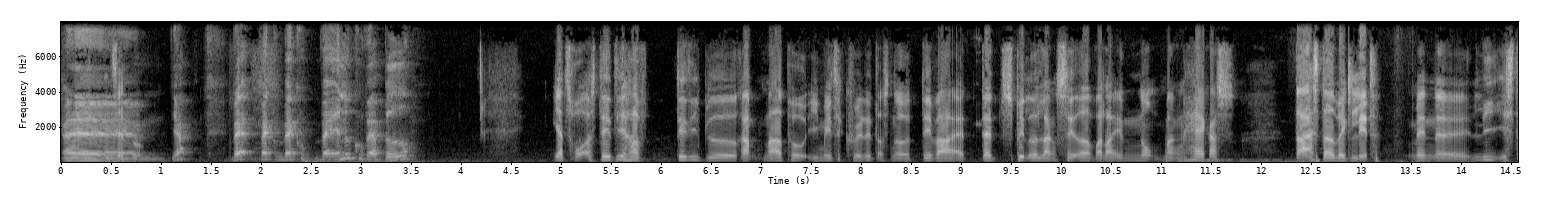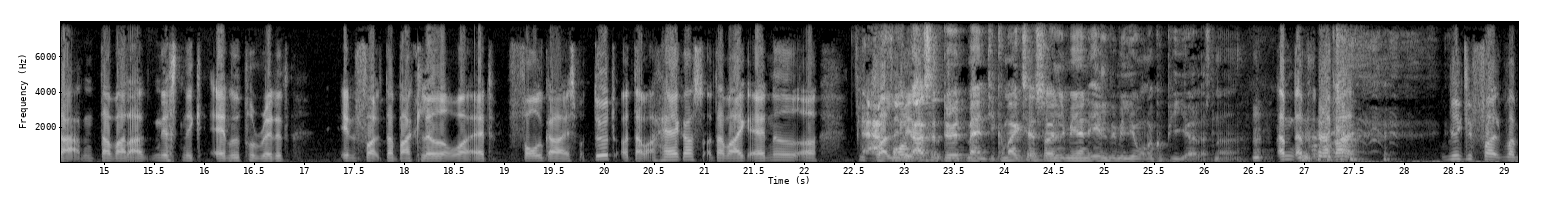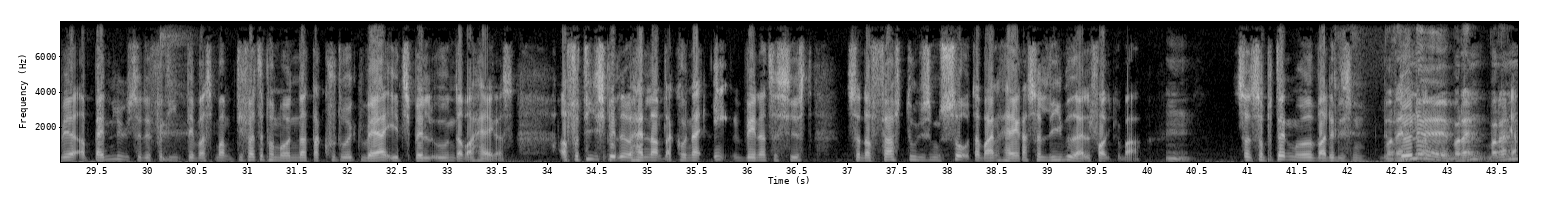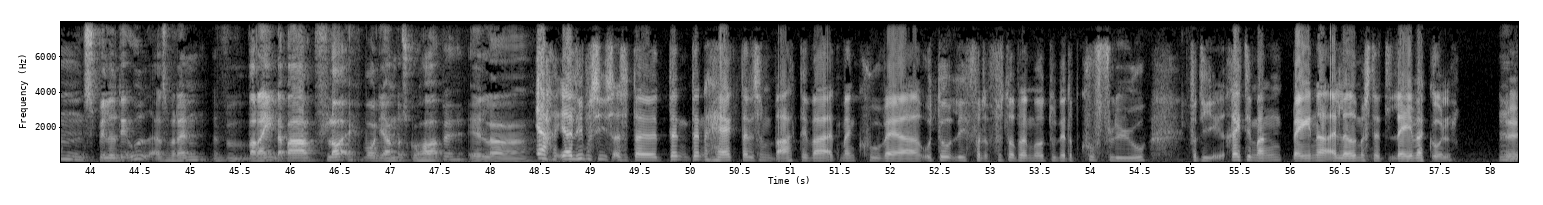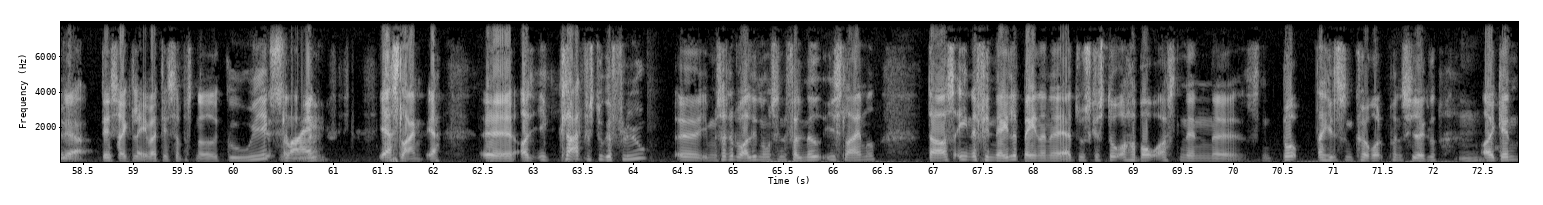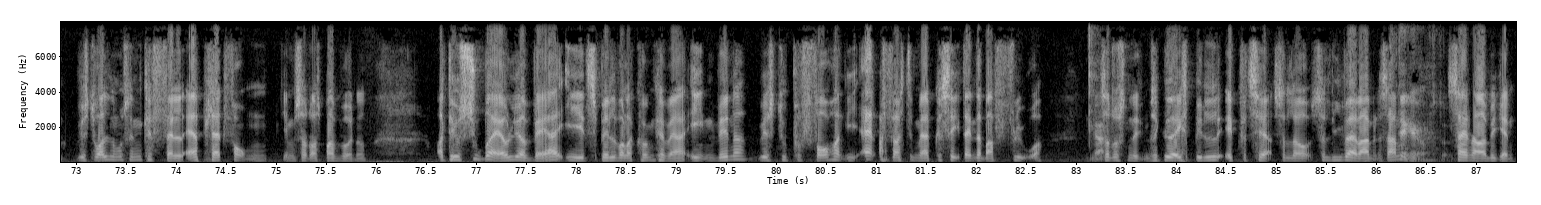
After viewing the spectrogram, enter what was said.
Øh, ja. Hvad, hvad, hvad, hvad andet kunne være bedre? Jeg tror også, det de har det de er blevet ramt meget på i Metacritic og sådan noget, det var, at da spillet lancerede, var der enormt mange hackers. Der er stadigvæk lidt, men øh, lige i starten, der var der næsten ikke andet på Reddit, end folk, der bare klagede over, at Fall Guys var dødt, og der var hackers, og der var ikke andet, og... Du Ja, Fall vinde. Guys er dødt, mand. De kommer ikke til at sælge mere end 11 millioner kopier eller sådan noget. Jamen, jamen, det var virkelig folk var ved at bandlyse det, fordi det var som om, de første par måneder, der kunne du ikke være i et spil, uden der var hackers. Og fordi spillet jo handler om, at der kun er én vinder til sidst, så når først du ligesom så, der var en hacker, så livede alle folk jo bare. Mm. Så, så på den måde var det ligesom Hvordan, og- øh, hvordan, hvordan ja. spillede det ud? Altså, hvordan, var der en, der bare fløj, hvor de andre skulle hoppe, eller... Ja, ja, lige præcis. Altså, der, den, den hack, der ligesom var, det var, at man kunne være udødelig, for, forstået på den måde, at du netop kunne flyve. Fordi rigtig mange baner er lavet med sådan et lavagulv. Mm, øh, ja. Det er så ikke lava, det er så sådan noget gooey. ikke? Slime. Ja, slime, ja. Øh, og i, klart, hvis du kan flyve, øh, jamen, så kan du aldrig nogensinde falde ned i slimet. Der er også en af finalebanerne, at du skal stå og hoppe over sådan en øh, sådan en bum, der hele tiden kører rundt på en cirkel. Mm. Og igen, hvis du aldrig nogensinde kan falde af platformen, jamen så er du også bare vundet. Og det er jo super ærgerligt at være i et spil, hvor der kun kan være én vinder, hvis du på forhånd i allerførste map kan se, at der er bare flyver. Ja. Så er du sådan lidt, så gider jeg ikke spille et kvarter, så, lov, så lever jeg bare med det samme Det kan jeg forstå. så jeg op igen.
